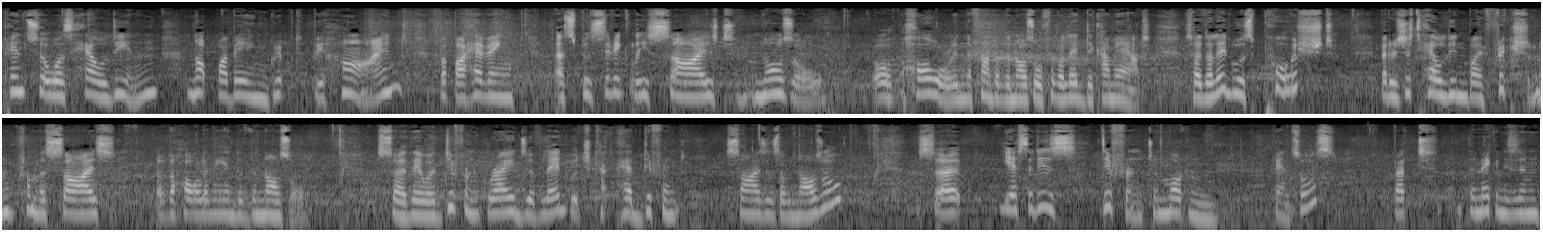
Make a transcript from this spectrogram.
pencil was held in not by being gripped behind, but by having a specifically sized nozzle or hole in the front of the nozzle for the lead to come out. So the lead was pushed, but it was just held in by friction from the size of the hole in the end of the nozzle. So there were different grades of lead which had different sizes of nozzle. So, yes, it is different to modern pencils, but the mechanism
